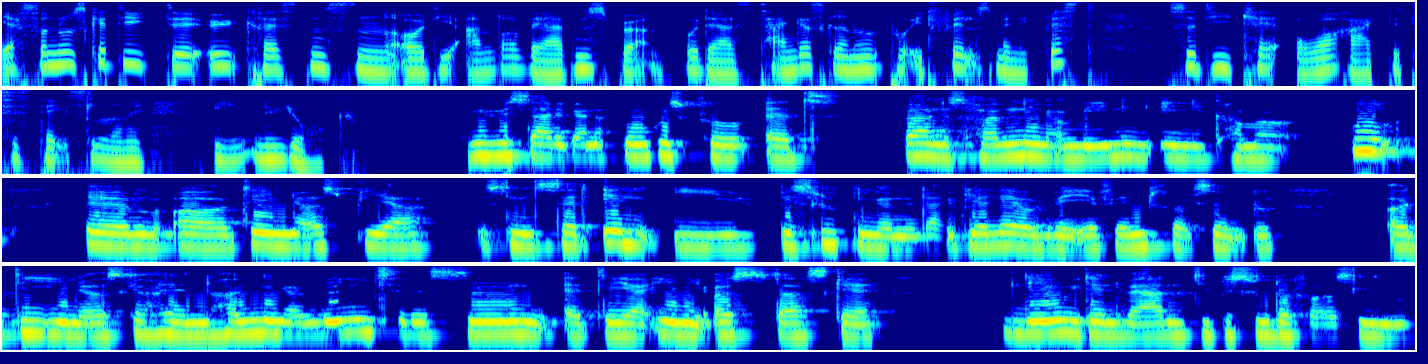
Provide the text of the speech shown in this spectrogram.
Ja, så nu skal Digte Ø Christensen og de andre verdensbørn få deres tanker skrevet ned på et fælles manifest, så de kan overrække det til statslederne i New York. Vi vil særlig gerne have fokus på, at børnenes holdning og mening egentlig kommer ud, øhm, og det egentlig også bliver sådan sat ind i beslutningerne, der bliver lavet ved FN for eksempel. Og de egentlig også skal have en holdning og mening til det, siden at det er egentlig os, der skal leve i den verden, de beslutter for os lige nu.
